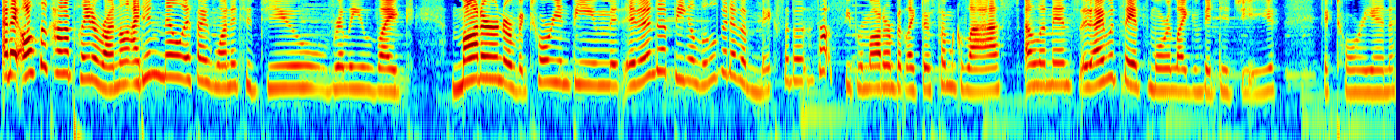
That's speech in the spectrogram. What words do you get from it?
And I also kind of played around. I didn't know if I wanted to do really like modern or Victorian theme. It, it, ended up being a little bit of a mix it. It's not super modern, but like there's some glass elements. I would say it's more like vintagey Victorian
